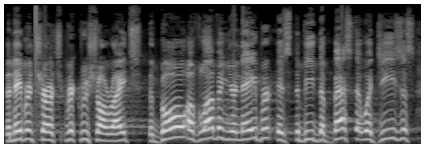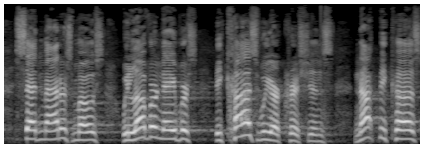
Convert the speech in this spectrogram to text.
the Neighboring Church, Rick Rusaw writes The goal of loving your neighbor is to be the best at what Jesus said matters most. We love our neighbors because we are Christians, not because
